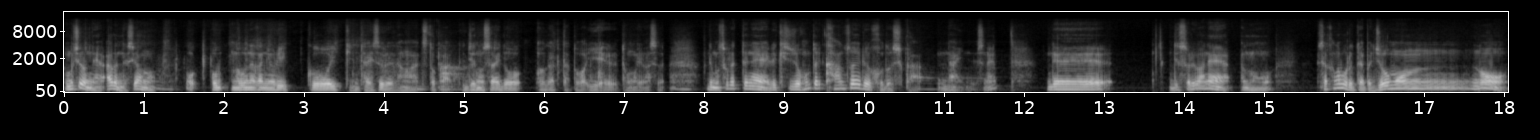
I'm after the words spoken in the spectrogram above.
もちろんねあるんですよあの信長により一向一揆に対する弾圧とかジェノサイドだったと言えると思います。でもそれってね歴史上本当に数えるほどしかないんですね。でそれはねあの遡るとやっぱり縄文の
